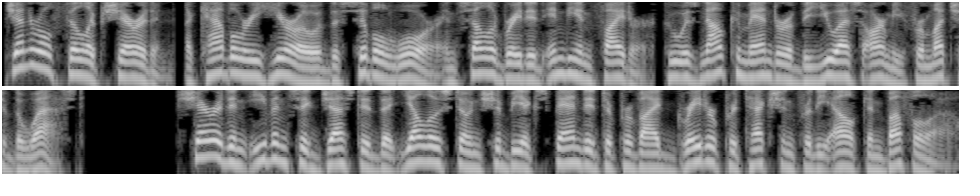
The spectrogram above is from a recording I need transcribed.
General Philip Sheridan, a cavalry hero of the Civil War and celebrated Indian fighter, who was now commander of the U.S. Army for much of the West. Sheridan even suggested that Yellowstone should be expanded to provide greater protection for the elk and buffalo.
